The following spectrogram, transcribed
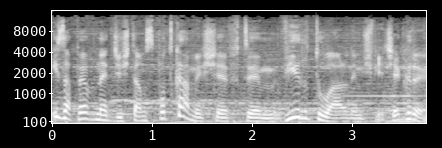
I zapewne gdzieś tam spotkamy się w tym wirtualnym świecie gry.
